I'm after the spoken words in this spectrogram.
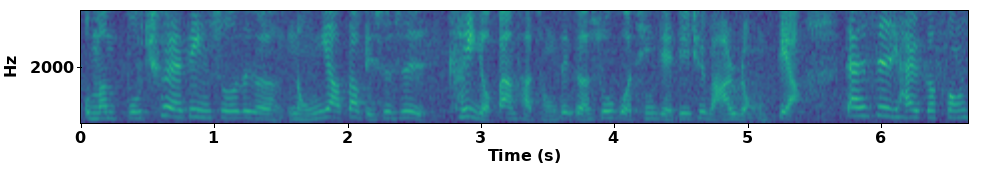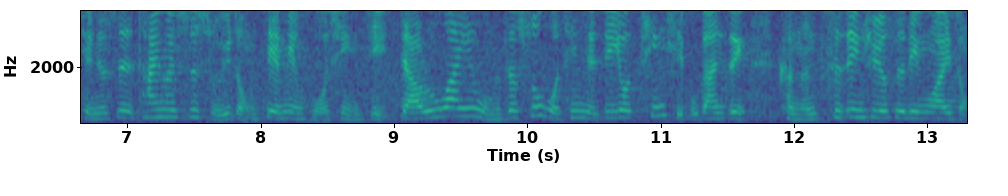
我们不确定说这个农药到底是不是可以有办法从这个蔬果清洁剂去把它溶掉。但是还有一个风险就是它因为是属于一种界面活性剂，假如万一我们这蔬果清洁剂又清洗不干净，可能吃进去又是另外一种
